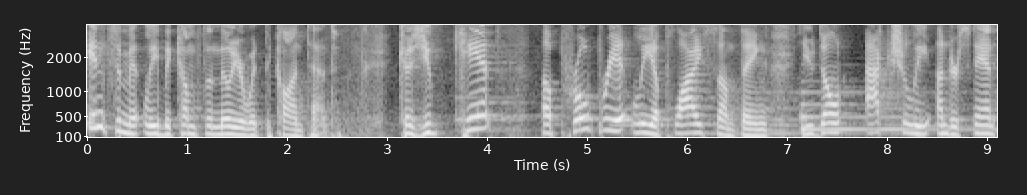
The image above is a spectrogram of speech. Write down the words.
intimately become familiar with the content because you can't appropriately apply something you don't actually understand.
